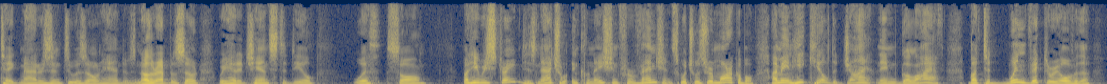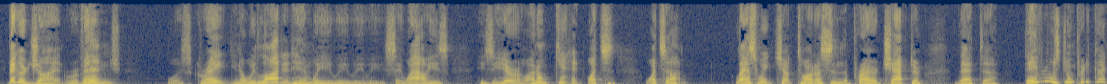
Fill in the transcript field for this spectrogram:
take matters into his own hand. There was another episode where he had a chance to deal with Saul. But he restrained his natural inclination for vengeance, which was remarkable. I mean, he killed a giant named Goliath, but to win victory over the bigger giant, revenge, was great. You know, we lauded him. We, we, we, we say, wow, he's, he's a hero. I don't get it. What's, what's up? Last week, Chuck taught us in the prior chapter that uh, David was doing pretty good.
